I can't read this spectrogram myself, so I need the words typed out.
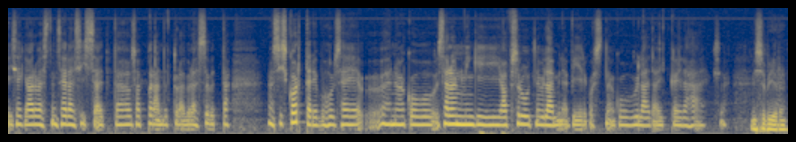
isegi arvestan selle sisse, et äh, osad põrandad tuleb üles võtta, noh siis korteri puhul see nagu, seal on mingi absoluutne ülemine piir, kust nagu üle ta ikka ei lähe, eks ju. mis see piir on?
